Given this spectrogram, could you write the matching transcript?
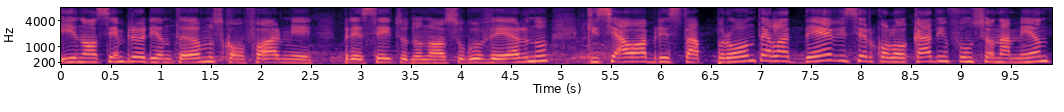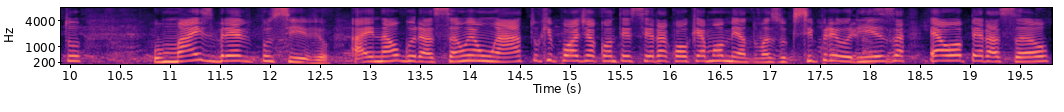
e nós sempre orientamos, conforme preceito do nosso governo, que se a obra está pronta, ela deve ser colocada em funcionamento o mais breve possível. A inauguração é um ato que pode acontecer a qualquer momento, mas o que se prioriza é a operação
